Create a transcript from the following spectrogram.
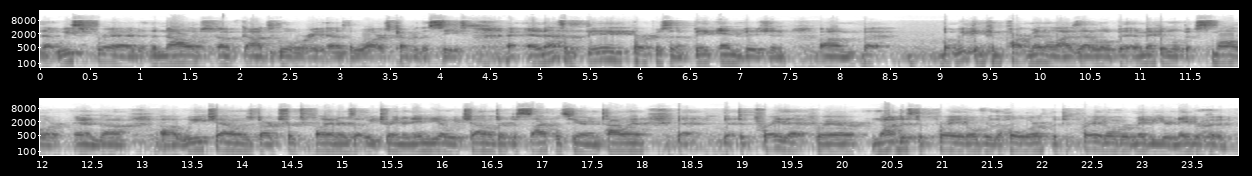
that we spread the knowledge of God's glory as the waters cover the seas, and, and that's a big purpose and a big end vision. Um, but but we can compartmentalize that a little bit and make it a little bit smaller. And uh, uh, we challenged our church planters that we train in India. We challenge our disciples here in Thailand that, that to pray that prayer, not just to pray it over the whole earth, but to pray it over maybe your neighborhood.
